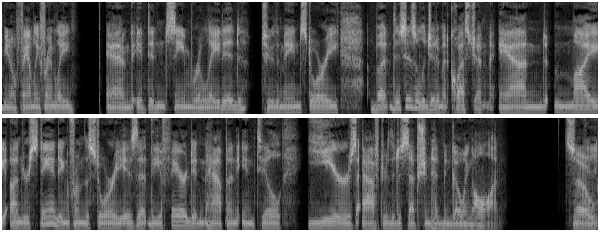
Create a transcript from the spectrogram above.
you know, family friendly. And it didn't seem related to the main story. But this is a legitimate question. And my understanding from the story is that the affair didn't happen until years after the deception had been going on. So okay.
